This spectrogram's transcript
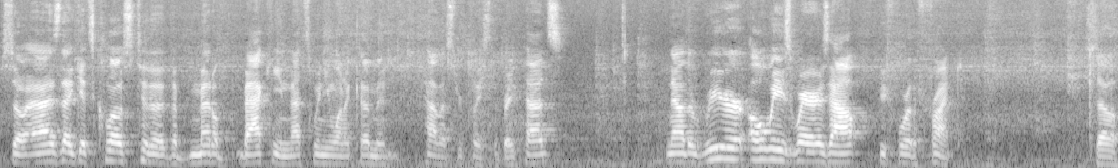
So as that gets close to the, the metal backing, that's when you want to come and have us replace the brake pads. Now the rear always wears out before the front. So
